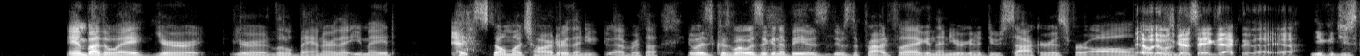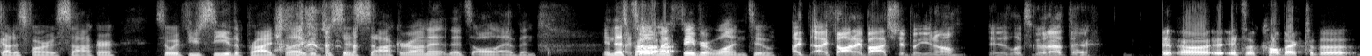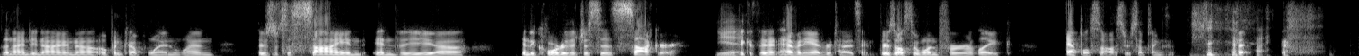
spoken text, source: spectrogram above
And by the way, your your little banner that you made Yeah, hit so much harder than you ever thought. It was because what was it gonna be? It was it was the pride flag, and then you were gonna do soccer is for all. it, it was gonna say exactly that. Yeah, You could just got as far as soccer. So if you see the pride flag it just says soccer on it, that's all Evan. And that's I probably saw- my favorite one too. I I thought I botched it, but you know, it looks good out there. It uh, it- it's a callback to the the '99 uh, Open Cup win when there's just a sign in the uh, in the corner that just says soccer Yeah. because they didn't have any advertising. There's also one for like applesauce or something.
